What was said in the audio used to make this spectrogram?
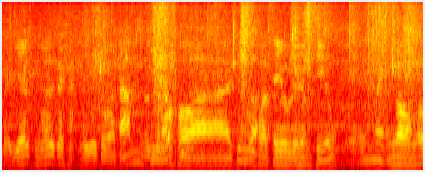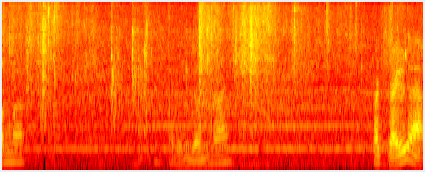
để vớt mới cái sặc này vô cho bà tắm. Chịu có kho chịu có kho tiêu đi không chịu. Mẹ ngon lắm á. Có dụng dụng đó. Tao chữ à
